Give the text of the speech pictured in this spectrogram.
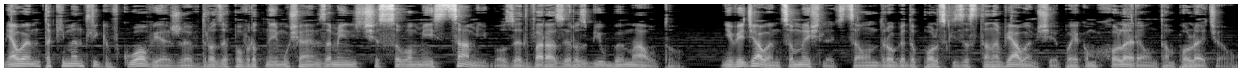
Miałem taki mętlik w głowie, że w drodze powrotnej musiałem zamienić się z sobą miejscami, bo ze dwa razy rozbiłbym auto. Nie wiedziałem, co myśleć. Całą drogę do Polski zastanawiałem się, po jaką cholerę on tam poleciał.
